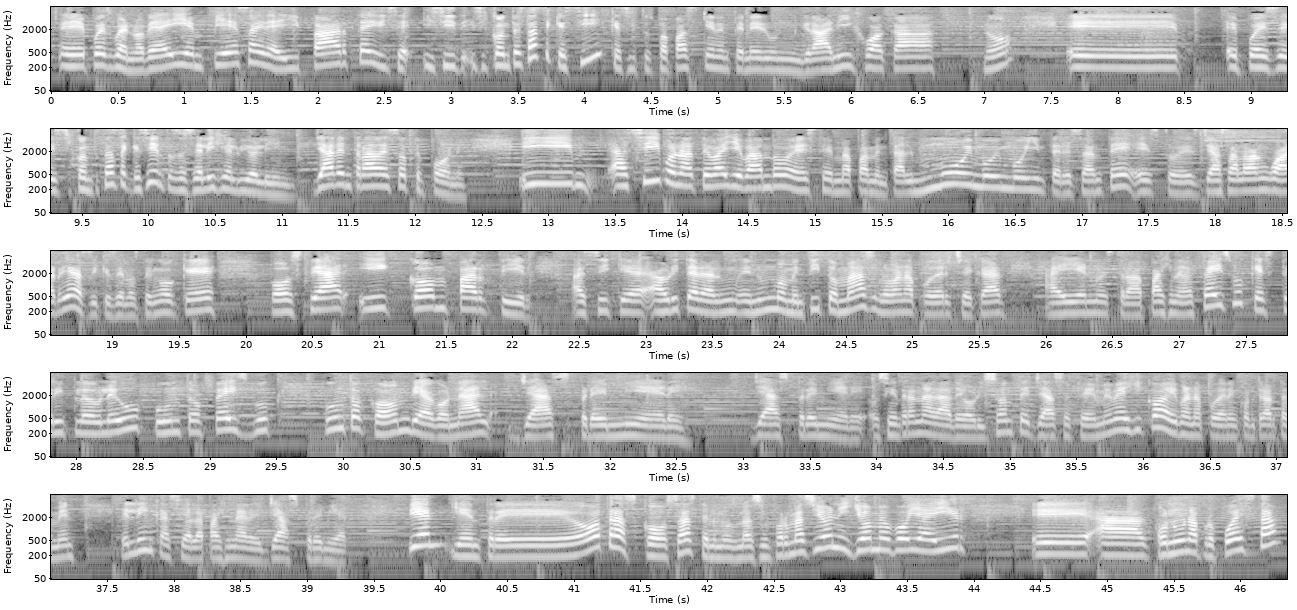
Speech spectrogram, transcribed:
eh, pues bueno, de ahí empieza y de ahí parte y dice, y si, si contestaste que sí, que si tus papás quieren tener un gran hijo acá, ¿no? Eh, eh, pues si contestaste que sí, entonces elige el violín. Ya de entrada eso te pone. Y así, bueno, te va llevando este mapa mental muy, muy, muy interesante. Esto es Jazz a la Vanguardia, así que se los tengo que postear y compartir. Así que ahorita en un momentito más lo van a poder checar ahí en nuestra página de Facebook, que es www.facebook.com diagonal Jazz Premiere. Jazz Premiere. O si entran a la de Horizonte Jazz FM México, ahí van a poder encontrar también el link hacia la página de Jazz Premiere. Bien, y entre otras cosas tenemos más información y yo me voy a ir eh, con una propuesta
